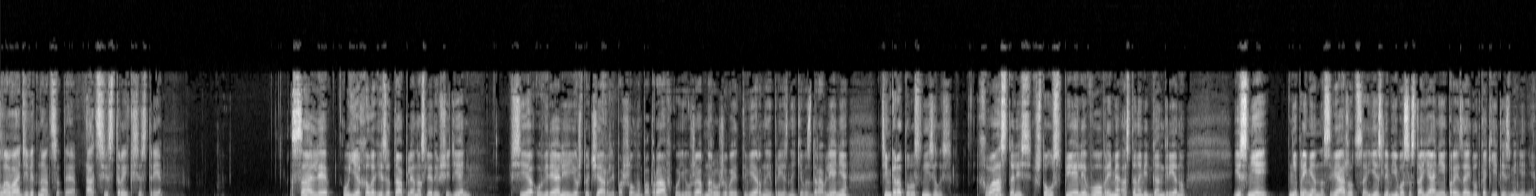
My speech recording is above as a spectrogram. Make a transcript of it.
Глава 19. От сестры к сестре. Салли уехала из Этапля на следующий день. Все уверяли ее, что Чарли пошел на поправку и уже обнаруживает верные признаки выздоровления. Температура снизилась. Хвастались, что успели вовремя остановить гангрену, и с ней непременно свяжутся, если в его состоянии произойдут какие-то изменения.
